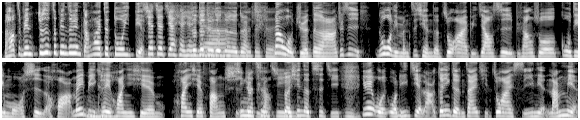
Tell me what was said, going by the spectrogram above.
然后这边就是这边这边赶快再多一点，加加加加加，对对对对对对对，对。那我觉得啊，就是如果你们之前的做爱比较是，比方说固定模式的话，maybe 可以换一些换一些方式，新的刺激，对新的刺激。嗯、因为我我理解啦，跟一个人在一起做爱十一年，难免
